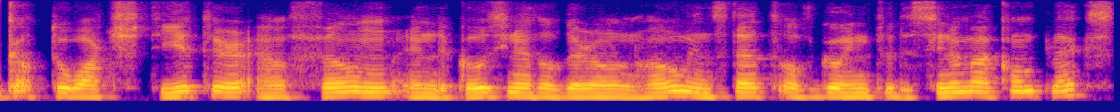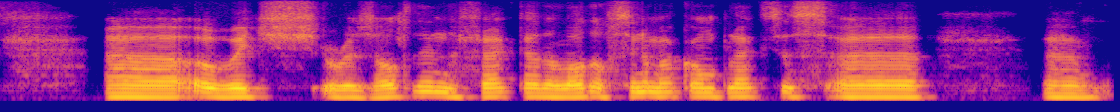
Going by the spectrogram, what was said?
got to watch theater and film in the coziness of their own home instead of going to the cinema complex, uh, which resulted in the fact that a lot of cinema complexes uh, um,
